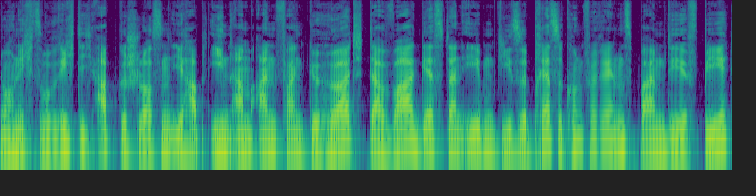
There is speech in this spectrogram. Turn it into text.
noch nicht so richtig abgeschlossen. Ihr habt ihn am Anfang gehört. Da war gestern eben diese Pressekonferenz beim DFB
